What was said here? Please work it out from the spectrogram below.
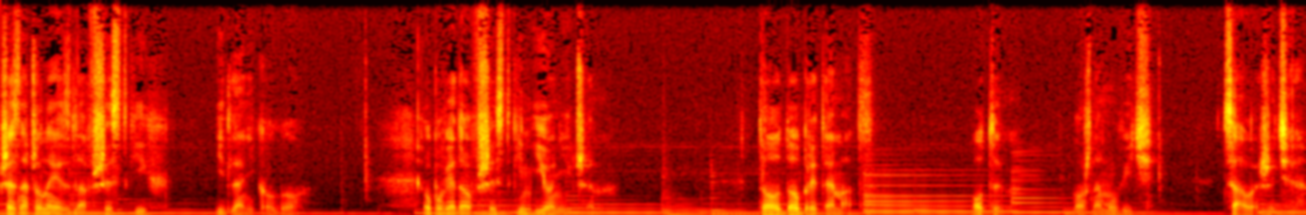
Przeznaczone jest dla wszystkich i dla nikogo. Opowiada o wszystkim i o niczym. To dobry temat. O tym można mówić całe życie.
